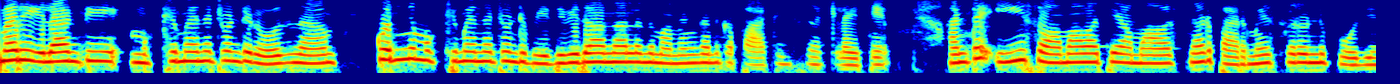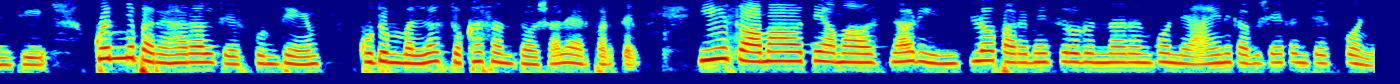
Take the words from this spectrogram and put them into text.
మరి ఇలాంటి ముఖ్యమైనటువంటి రోజున కొన్ని ముఖ్యమైనటువంటి విధి విధానాలను మనం కనుక పాటించినట్లయితే అంటే ఈ సోమావతి అమావాస్య నాడు పరమేశ్వరుణ్ణి పూజించి కొన్ని పరిహారాలు చేసుకుంటే కుటుంబంలో సుఖ సంతోషాలు ఏర్పడతాయి. ఈ సోమావతి అమావాస్య నాడు ఇంట్లో పరమేశ్వరుడు ఉన్నారనుకోండి ఆయనకు అభిషేకం చేసుకోండి.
